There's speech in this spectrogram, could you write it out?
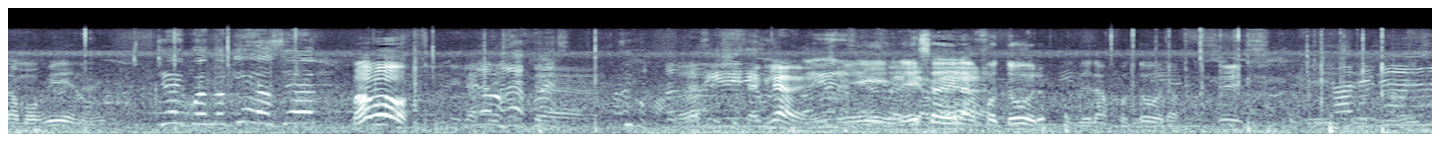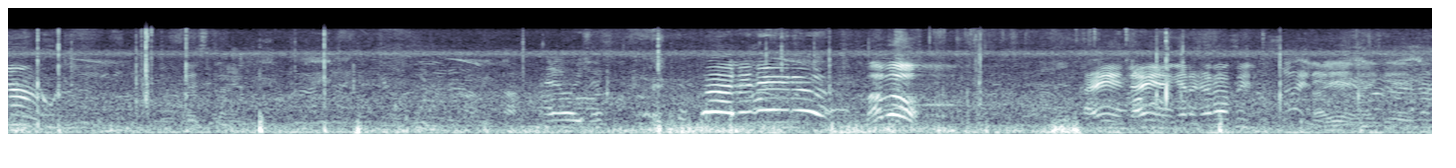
Estamos bien ahí. Che, cuando quieras, eh. ¡Vamos! La clave. Sí, esa de la fotógrafa. De la fotógrafa. Sí. sí. Dale, negro. Ahí voy yo. Dale, negro. Vamos. Está bien, está bien, hay que recargar Está bien, hay que.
